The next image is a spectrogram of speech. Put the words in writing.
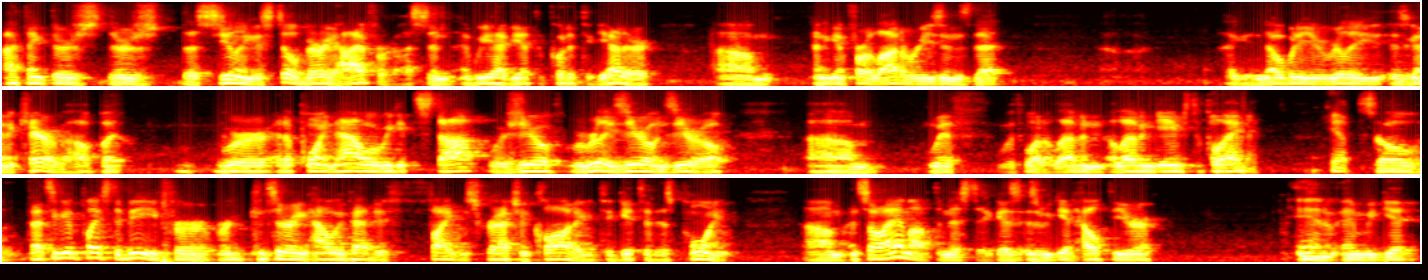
I think there's, there's the ceiling is still very high for us and, and we have yet to put it together. Um, and again, for a lot of reasons that like nobody really is going to care about. But we're at a point now where we get to stop. We're zero. We're really zero and zero um, with with what 11, 11 games to play. 11. Yep. So that's a good place to be for, for considering how we've had to fight and scratch and claw to, to get to this point. Um, and so I am optimistic as, as we get healthier and, and we get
